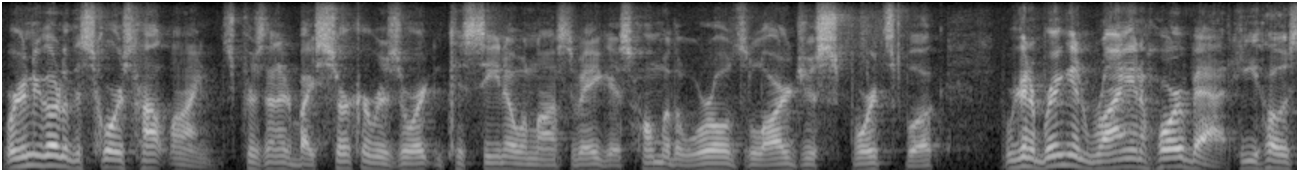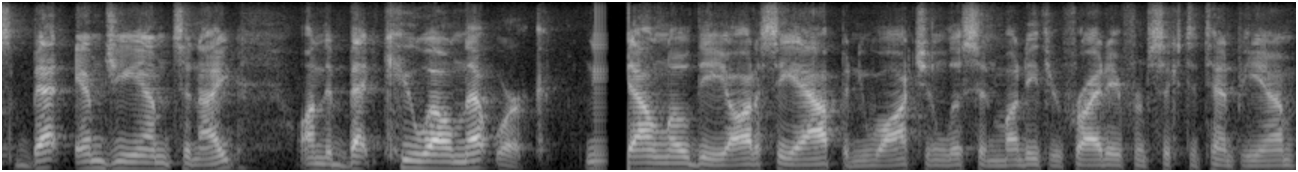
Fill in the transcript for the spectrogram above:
We're going to go to the Scores Hotline. It's presented by Circa Resort and Casino in Las Vegas, home of the world's largest sports book. We're going to bring in Ryan Horvat. He hosts Bet MGM tonight on the BetQL network. You download the Audacy app and you watch and listen Monday through Friday from 6 to 10 p.m.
